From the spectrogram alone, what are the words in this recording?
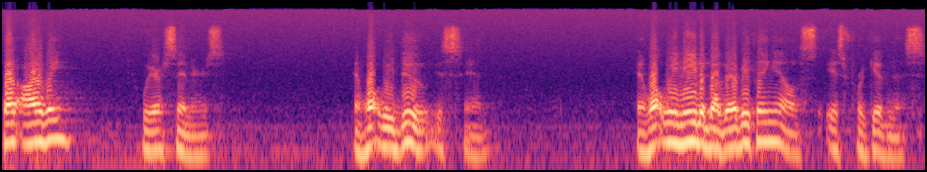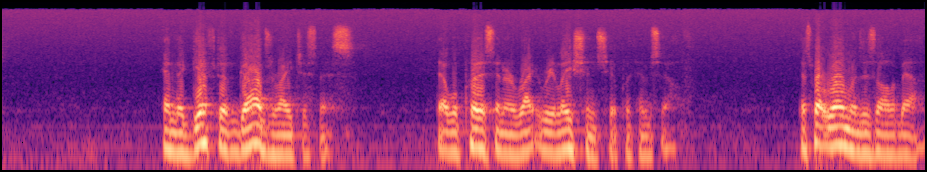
What are we? We are sinners. And what we do is sin. And what we need above everything else is forgiveness. And the gift of God's righteousness that will put us in a right relationship with himself. That's what Romans is all about.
